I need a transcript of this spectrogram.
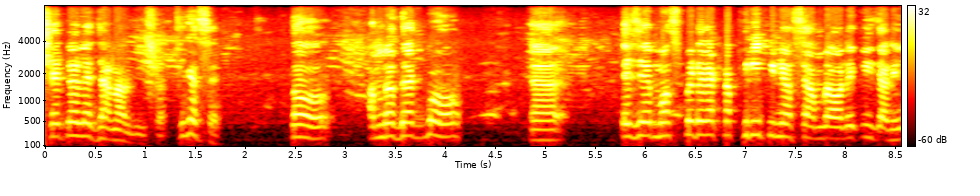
সেটা হলে জানার বিষয়, ঠিক আছে? তো আমরা দেখব এই যে মসপেটের একটা ফ্রি পিন আছে, আমরা অনেকেই জানি,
